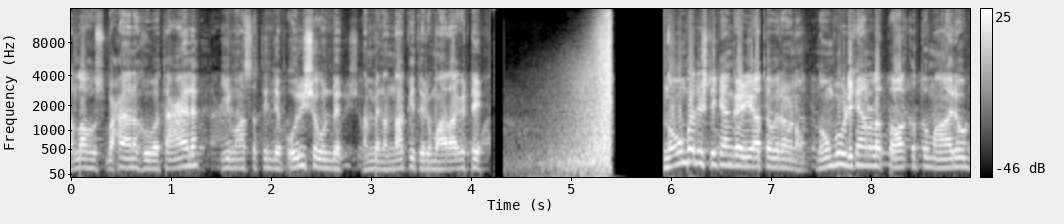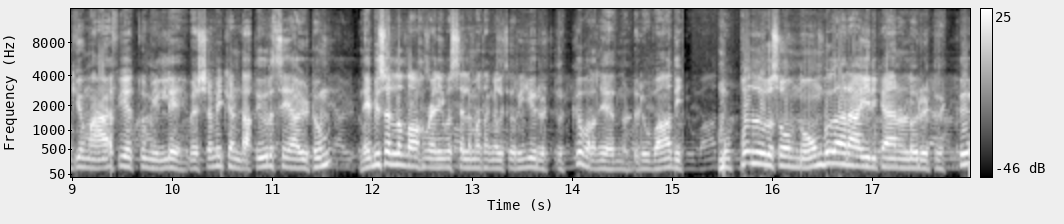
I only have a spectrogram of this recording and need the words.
അള്ളാഹു സുബാനഹുവ തായാല ഈ മാസത്തിന്റെ പോരിശ കൊണ്ട് നമ്മെ നന്നാക്കി തരുമാറാകട്ടെ. നോമ്പനുഷ്ഠിക്കാൻ കഴിയാത്തവരാണോ? നോമ്പ് പിടിക്കാനുള്ള താക്കത്തും ആരോഗ്യവും ആഫിയത്തും ഇല്ലേ? വിഷമിക്കേണ്ട. തീർച്ചയായിട്ടും നബി സല്ലാഹു അലൈ വസ്ലമ തങ്ങൾ ചെറിയൊരു ട്രിക്ക് പറഞ്ഞു തരുന്നുണ്ട് ഒരു ഉപാധി. മുപ്പത് ദിവസവും നോമ്പുകാരായിരിക്കാനുള്ള ഒരു ട്രിക്ക്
